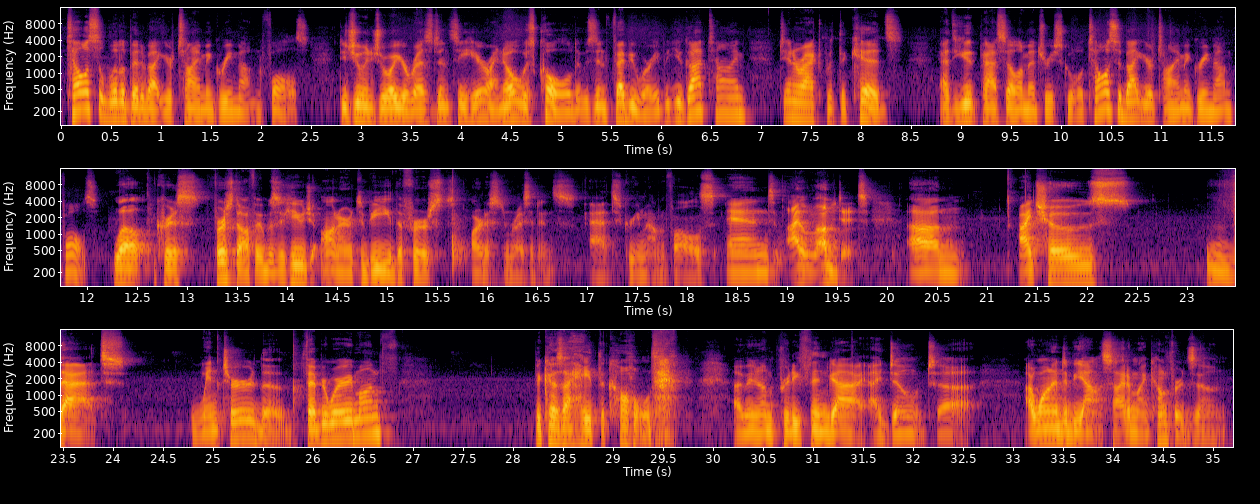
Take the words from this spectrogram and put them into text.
Tell us a little bit about your time in Green Mountain Falls. Did you enjoy your residency here? I know it was cold, it was in February, but you got time to interact with the kids at the Ute Pass Elementary School. Tell us about your time in Green Mountain Falls. Well, Chris, first off, it was a huge honor to be the first artist in residence at Green Mountain Falls, and I loved it. Um, I chose that winter, the February month, because I hate the cold. I mean, I'm a pretty thin guy. I don't, uh, I wanted to be outside of my comfort zone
